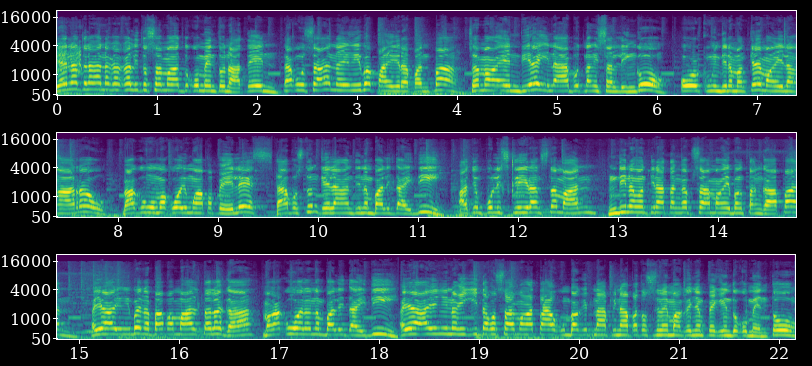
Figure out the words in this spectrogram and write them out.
Yan ang talaga nakakalito sa mga dokumento natin na kung saan na yung iba pahirapan pa. Sa mga NBI, inaabot ng isang linggo or kung hindi naman kaya mga ilang araw bago mo makuha yung mga papeles. Tapos dun kailangan din ng valid ID. At yung police clearance naman, hindi naman tinatanggap sa mga ibang tanggapan. Kaya yung iba napapamahal talaga, makakuha lang ng valid ID. Kaya ayan yung nakikita ko sa mga tao kung bakit na pinapatos nila yung mga ganyang peking dokumento.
